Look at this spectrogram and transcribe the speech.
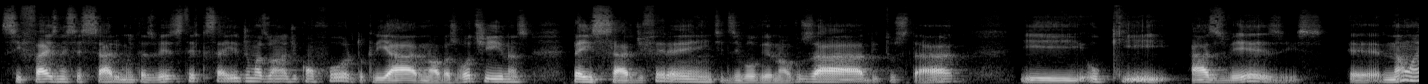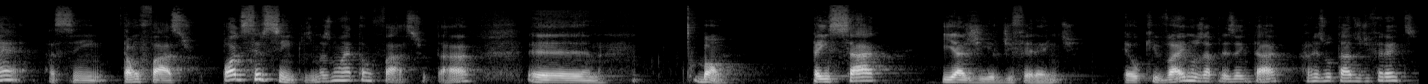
se faz necessário muitas vezes ter que sair de uma zona de conforto, criar novas rotinas, pensar diferente, desenvolver novos hábitos, tá? E o que às vezes é, não é assim tão fácil. Pode ser simples, mas não é tão fácil, tá? É, bom, pensar e agir diferente é o que vai nos apresentar a resultados diferentes.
